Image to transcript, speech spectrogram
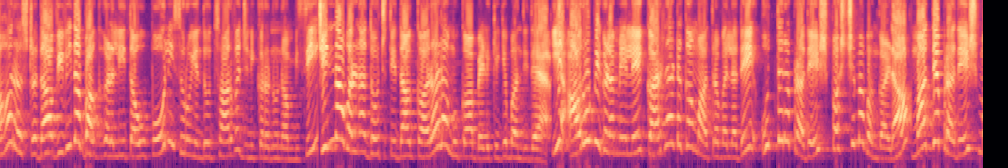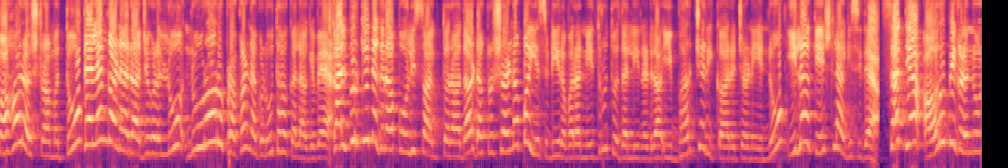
ಮಹಾರಾಷ್ಟ್ರದ ವಿವಿಧ ಭಾಗಗಳಲ್ಲಿ ತಾವು ಪೊಲೀಸರು ಎಂದು ಸಾರ್ವಜನಿಕರನ್ನು ನಂಬಿಸಿ ಚಿನ್ನಾಭರಣ ದೋಚುತ್ತಿದ್ದ ಕರಾಳ ಮುಖ ಬೆಳಕಿಗೆ ಬಂದಿದೆ. ಈ ಆರೋಪಿಗಳ ಮೇಲೆ ಕರ್ನಾಟಕ ಮಾತ್ರವಲ್ಲದೆ ಉತ್ತರ ಪ್ರದೇಶ್, ಪಶ್ಚಿಮ ಬಂಗಾಳ, ಮಧ್ಯಪ್ರದೇಶ್, ಮಹಾರಾಷ್ಟ್ರ ಮತ್ತು ತೆಲಂಗಾಣ ರಾಜ್ಯಗಳಲ್ಲೂ ನೂರಾರು ಪ್ರಕರಣಗಳು ದಾಖಲಾಗಿವೆ. ಕಲಬುರಗಿ ನಗರ ಪೊಲೀಸ್ ಆಯುಕ್ತರಾದ ಡಾಕ್ಟರ್ ಶರಣಪ್ಪ ಎಸ್ ಡಿ ರವರ ನೇತೃತ್ವದಲ್ಲಿ ನಡೆದ ಈ ಭರ್ಜರಿ ಕಾರ್ಯಾಚರಣೆಯನ್ನು ಇಲಾಖೆ ಶ್ಲಾಘಿಸಿದೆ. ಸದ್ಯ ಆರೋಪಿಗಳನ್ನು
